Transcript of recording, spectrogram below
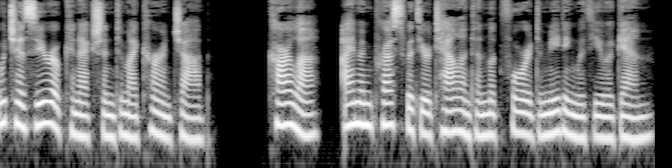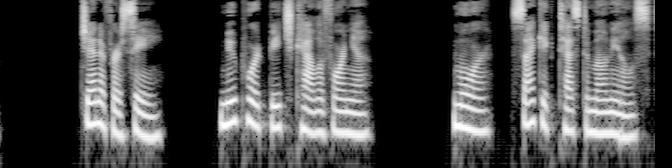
which has zero connection to my current job. Carla, I am impressed with your talent and look forward to meeting with you again. Jennifer C. Newport Beach, California. More Psychic Testimonials.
